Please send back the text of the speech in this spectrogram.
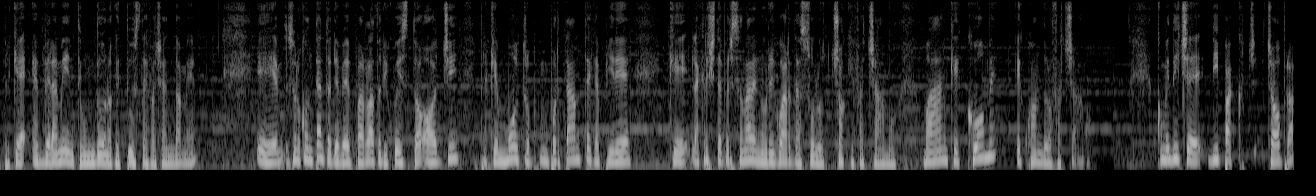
perché è veramente un dono che tu stai facendo a me. E sono contento di aver parlato di questo oggi perché è molto importante capire che la crescita personale non riguarda solo ciò che facciamo, ma anche come e quando lo facciamo. Come dice Deepak Chopra,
